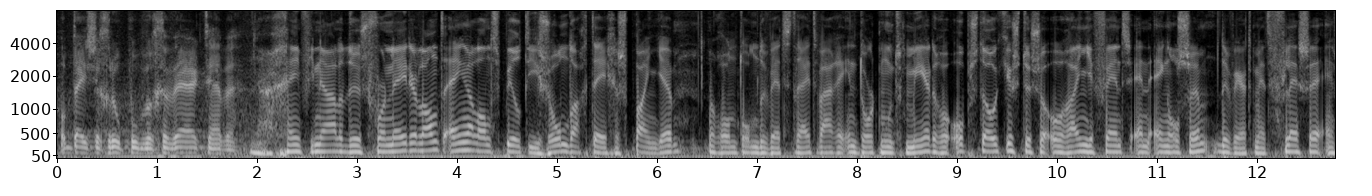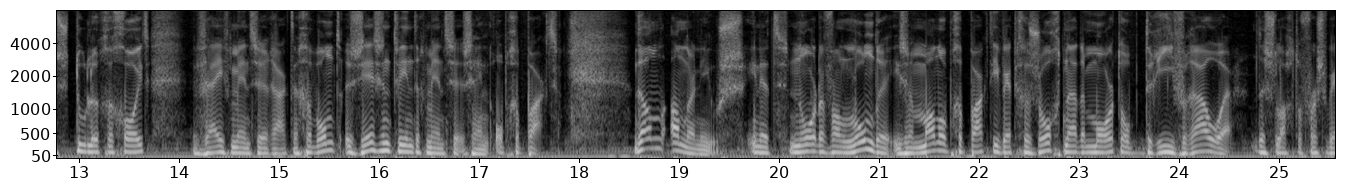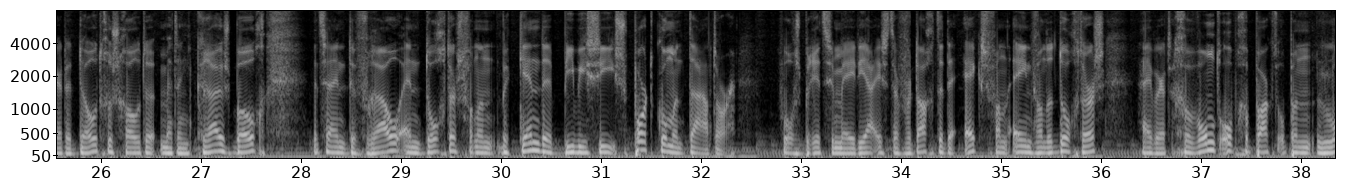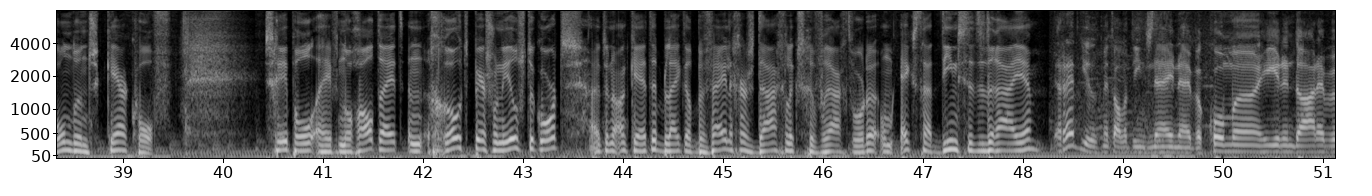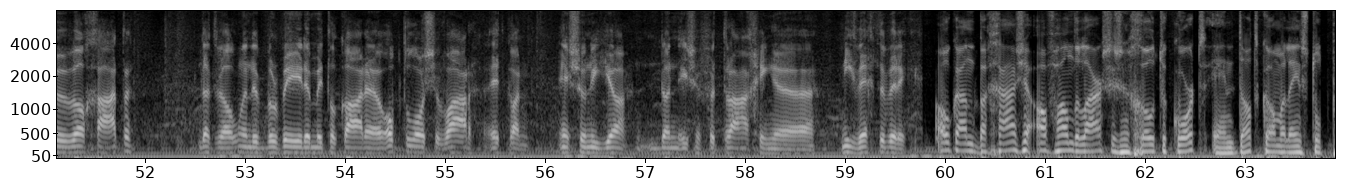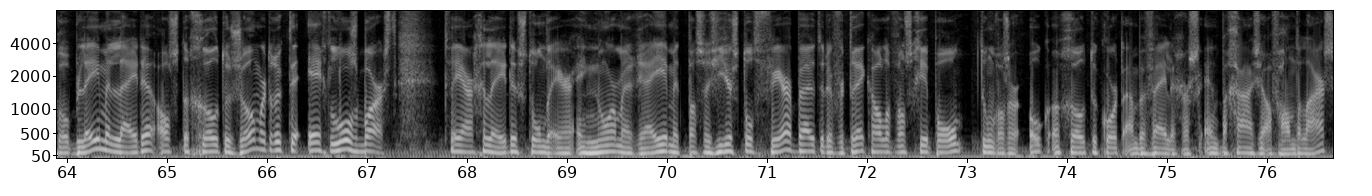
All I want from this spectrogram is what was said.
op deze groep hoe we gewerkt hebben. Geen finale dus voor Nederland. Engeland speelt die zondag tegen Spanje. Rondom de wedstrijd waren in Dortmund meerdere opstootjes... tussen Oranje-fans en Engelsen. Er werd met flessen en stoelen gegooid. Vijf mensen raakten gewond. 26 mensen zijn opgepakt. Dan ander nieuws. In het noorden van Londen is een man opgepakt... die werd gezocht na de moord op drie vrouwen. De slachtoffers werden doodgeschoten met een kruisboog. Het zijn de vrouw en dochters van een bekende BBC-sportcommentator. Volgens Britse media is de verdachte de ex van een van de dochters. Hij werd gewond opgepakt op een Londens kerkhof. Schiphol heeft nog altijd een groot personeelstekort. Uit een enquête blijkt dat beveiligers dagelijks gevraagd worden om extra diensten te draaien. Red je het met alle diensten? Nee, nee, we komen hier en daar hebben we wel gaten. Dat wel. En dat proberen met elkaar eh, op te lossen waar het kan. En zo niet, ja, dan is een vertraging uh, niet weg te werken. Ook aan bagageafhandelaars is een groot tekort. En dat kan wel eens tot problemen leiden als de grote zomerdrukte echt losbarst. Twee jaar geleden stonden er enorme rijen met passagiers tot ver buiten de vertrekhallen van Schiphol. Toen was er ook een groot tekort aan beveiligers en bagageafhandelaars.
